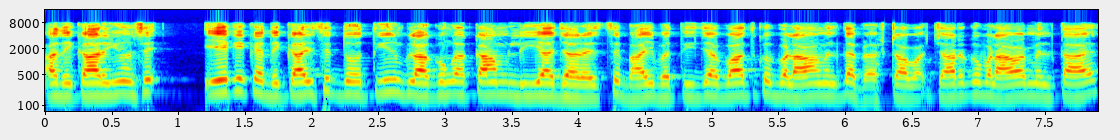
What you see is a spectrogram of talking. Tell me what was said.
अधिकारियों से एक एक अधिकारी से दो तीन ब्लॉकों का काम लिया जा रहा है। इससे भाई भतीजावाद को बढ़ावा मिलता है, भ्रष्टाचार को बढ़ावा मिलता है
